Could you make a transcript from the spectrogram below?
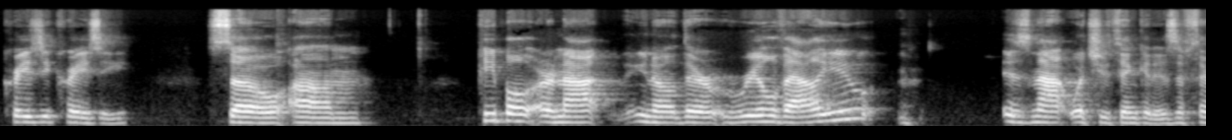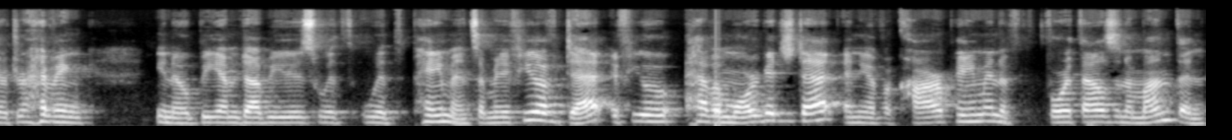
Crazy, crazy. So um, people are not, you know, their real value is not what you think it is. If they're driving you know BMWs with with payments. I mean, if you have debt, if you have a mortgage debt and you have a car payment of 4000 a month and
